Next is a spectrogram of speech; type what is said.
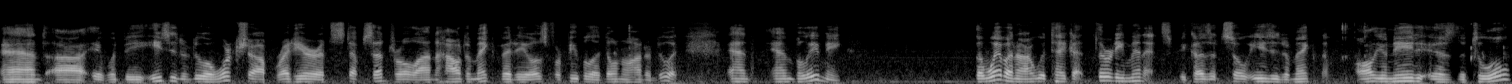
and uh, it would be easy to do a workshop right here at Step Central on how to make videos for people that don't know how to do it. And and believe me, the webinar would take uh, 30 minutes because it's so easy to make them. All you need is the tool,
